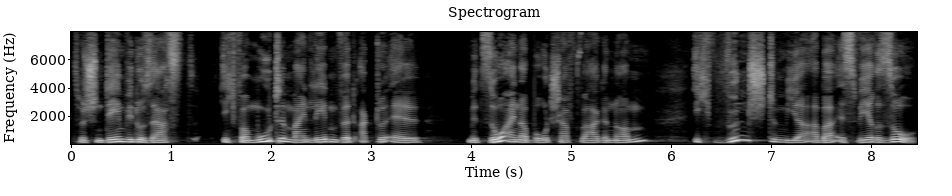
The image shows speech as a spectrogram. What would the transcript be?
zwischen dem, wie du sagst, ich vermute, mein Leben wird aktuell mit so einer Botschaft wahrgenommen. Ich wünschte mir aber, es wäre so.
